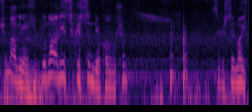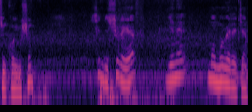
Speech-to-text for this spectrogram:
Şunu alıyoruz. Bu da arıyı sıkışsın diye koymuşum. Sıkıştırmak için koymuşum. Şimdi şuraya yeni mumu vereceğim.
